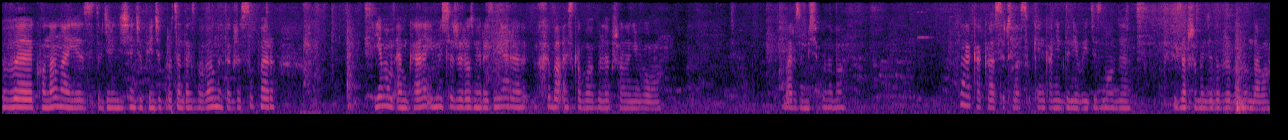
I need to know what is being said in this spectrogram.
Wykonana jest w 95% z bawełny, także super. Ja mam MK i myślę, że rozmiar jest w miarę. Chyba SK byłaby lepsza, ale nie było. Bardzo mi się podoba. Taka klasyczna sukienka nigdy nie wyjdzie z mody i zawsze będzie dobrze wyglądała.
